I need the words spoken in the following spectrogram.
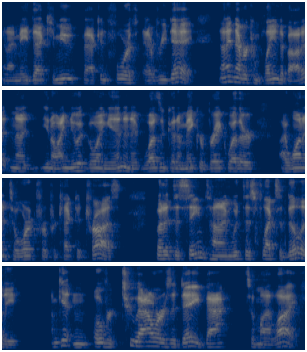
and I made that commute back and forth every day and I never complained about it. And I, you know, I knew it going in, and it wasn't going to make or break whether I wanted to work for Protected Trust. But at the same time, with this flexibility, I'm getting over two hours a day back to my life.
